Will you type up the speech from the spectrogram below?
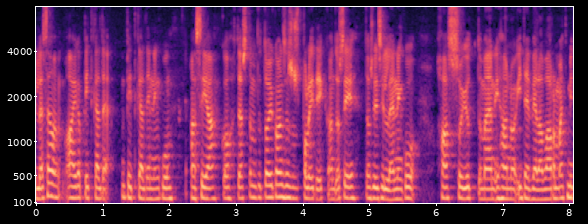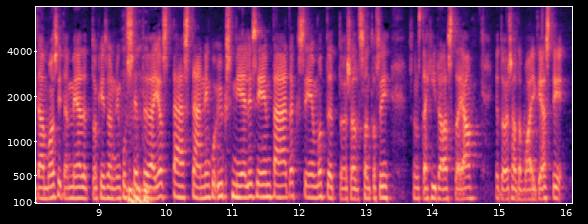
kyllä se on aika pitkälti, pitkälti niin kuin asiakohtaista, mutta toi konsensuspolitiikka on tosi, tosi silleen niin kuin hassu juttu. Mä en ihan ole itse vielä varma, että mitä mä oon sitä mieltä. Toki se on niin kuin sepöä, jos päästään niin kuin yksimielisiin päätöksiin, mutta toisaalta se on tosi semmoista hidasta ja, ja toisaalta vaikeasti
